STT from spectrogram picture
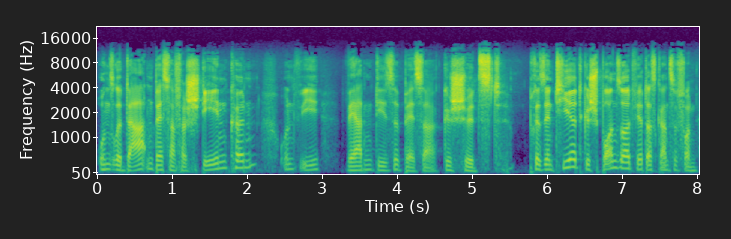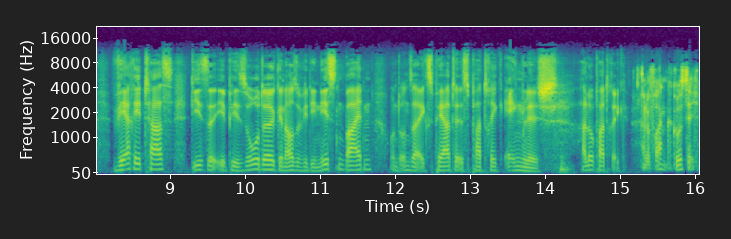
unsere Daten besser verstehen können und wie werden diese besser geschützt? Präsentiert, gesponsert wird das Ganze von Veritas, diese Episode, genauso wie die nächsten beiden. Und unser Experte ist Patrick Englisch. Hallo Patrick. Hallo Frank, grüß dich.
